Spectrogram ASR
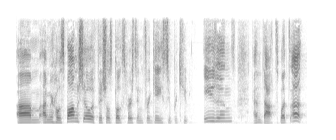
Um, I'm your host Fong Show, official spokesperson for Gay Super Cute Asians, and that's what's up.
